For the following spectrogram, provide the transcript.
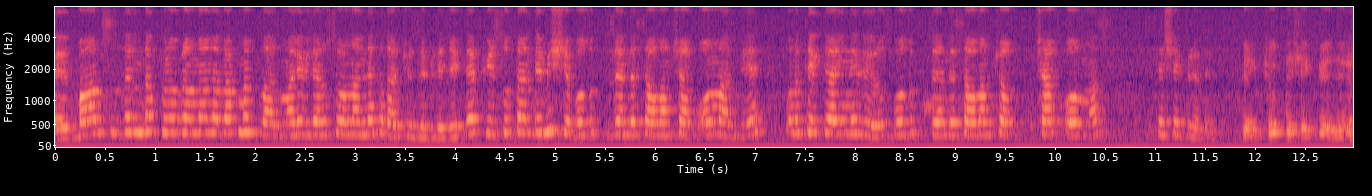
E, bağımsızların da programlarına bakmak lazım. Alevilerin sorunlarını ne kadar çözebilecekler. Pir Sultan demiş ya bozuk düzende sağlam çark olmaz diye. Bunu tekrar yineliyoruz. Bozuk düzende sağlam çark olmaz. Teşekkür ederim. Peki, çok teşekkür ederim.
